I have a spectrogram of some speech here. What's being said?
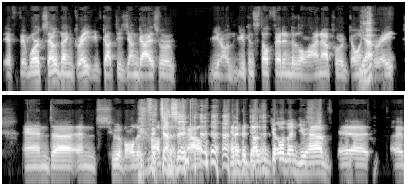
if it works out, then great. You've got these young guys who are, you know, you can still fit into the lineup who are going yep. great and uh, and who have all this confidence now. and if it doesn't go, then you have uh, a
